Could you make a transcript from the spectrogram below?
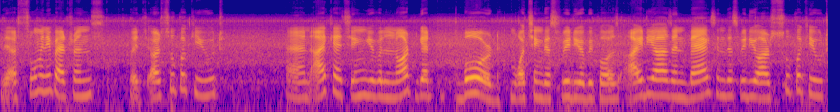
There are so many patterns which are super cute and eye-catching you will not get bored watching this video because ideas and bags in this video are super cute.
